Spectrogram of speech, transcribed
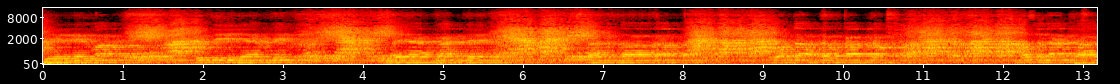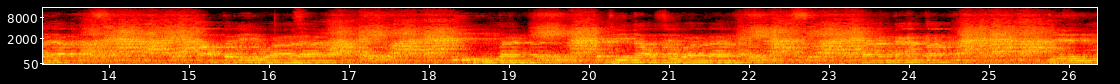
မဒုတိယံပိမယဗန္တေသန္တာရဝတ္တဒုက္ခတောမောသနာထာယသပရိဝါရဣမံသတိနာစီဝါရသံဃံတဒေမ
